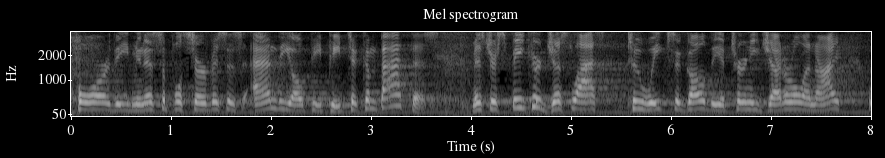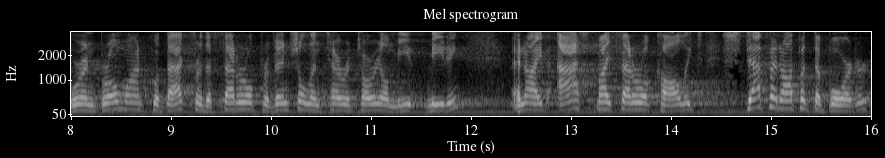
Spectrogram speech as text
for the municipal services and the OPP to combat this. Mr. Speaker, just last two weeks ago, the Attorney General and I were in Bromont, Quebec for the federal, provincial and territorial meeting and I've asked my federal colleagues, step it up at the border,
